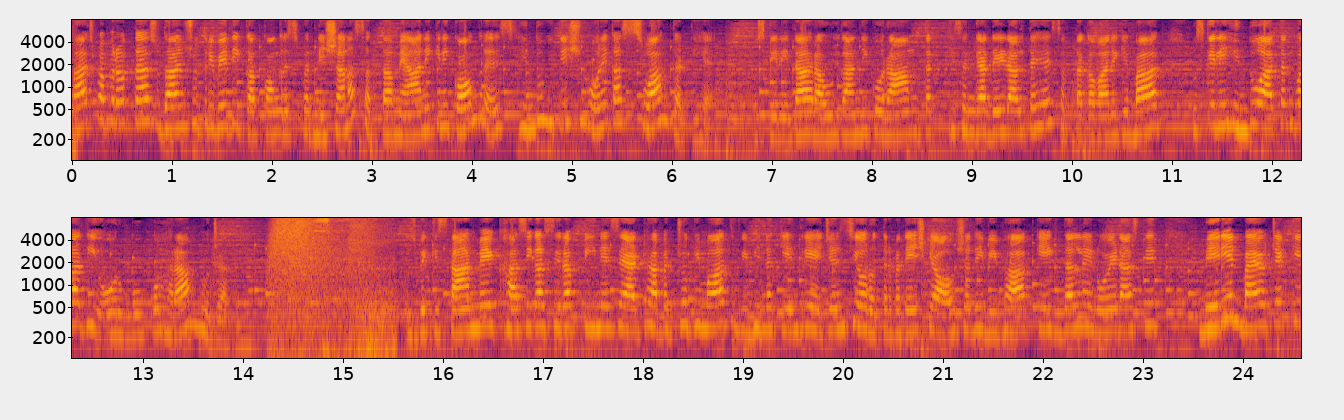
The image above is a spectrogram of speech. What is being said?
भाजपा प्रवक्ता सुधांशु त्रिवेदी का कांग्रेस पर निशाना, सत्ता में आने के लिए कांग्रेस हिंदू हितेशी होने का स्वांग करती है। उसके नेता राहुल गांधी को राम तक की संज्ञा दे डालते हैं। सत्ता गंवाने के बाद उसके लिए हिंदू आतंकवादी और बोको हराम हो जाते हैं। उज्बेकिस्तान में खांसी का सिरप पीने से 18 बच्चों की मौत। विभिन्न केंद्रीय एजेंसी और उत्तर प्रदेश के औषधि विभाग के एक दल ने नोएडा स्थित मेरियन बायोटेक के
